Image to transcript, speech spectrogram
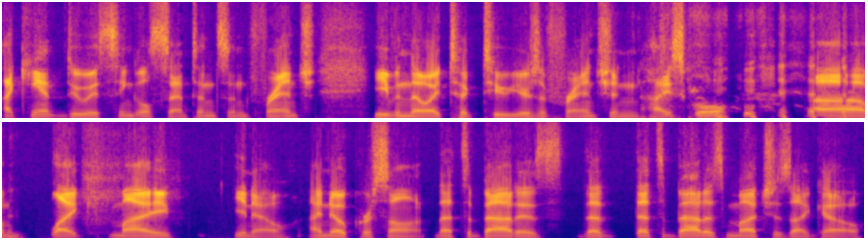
I can't do a single sentence in French, even though I took two years of French in high school um like my you know i know croissant. That's about as that that's about as much as i go.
